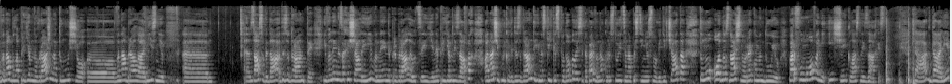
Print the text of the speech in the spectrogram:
вона була приємно вражена, тому що вона брала різні. Е, Засоби, да, дезодоранти, і вони не захищали її, вони не прибирали оцей неприємний запах. А наші кулькові дезодоранти їй наскільки сподобалися, тепер вона користується на постійній основі дівчата. Тому однозначно рекомендую парфумовані і ще й класний захист. Так, далі.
